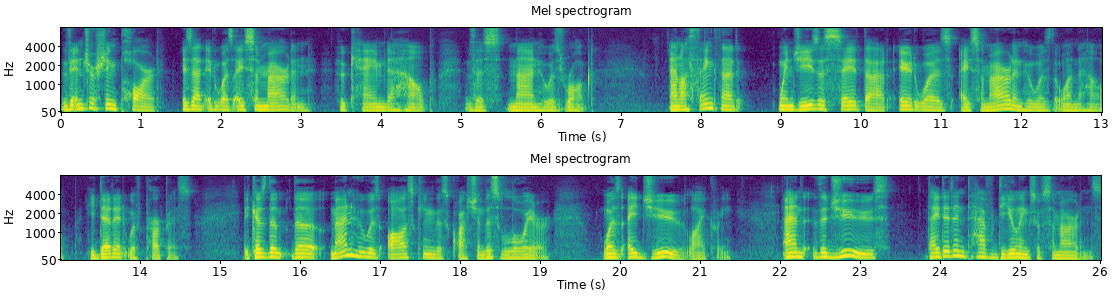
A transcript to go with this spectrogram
the interesting part is that it was a Samaritan who came to help this man who was robbed. And I think that when Jesus said that it was a Samaritan who was the one to help, he did it with purpose. Because the, the man who was asking this question, this lawyer, was a Jew likely. And the Jews, they didn't have dealings with Samaritans.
